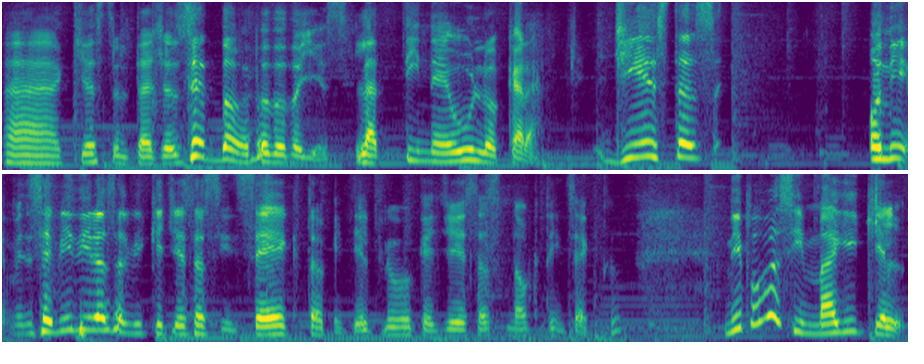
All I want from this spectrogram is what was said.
Ah, aquí hasta el tallo. Se- No, no, no, no, yes. La tineulo, cara. Gi estas... Oni, se vi diras al que estas insecto, que tiel pluvo, que gi estas nocta insecto. Ni povas imagi que el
